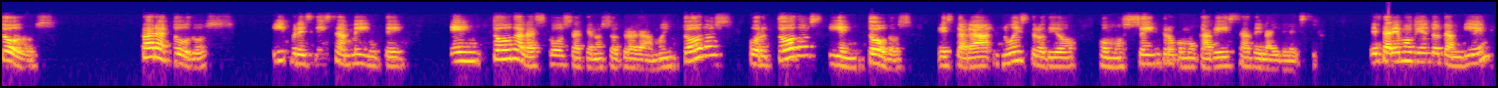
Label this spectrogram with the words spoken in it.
todos, para todos y precisamente en todas las cosas que nosotros hagamos, en todos, por todos y en todos estará nuestro Dios como centro, como cabeza de la iglesia. Estaremos viendo también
